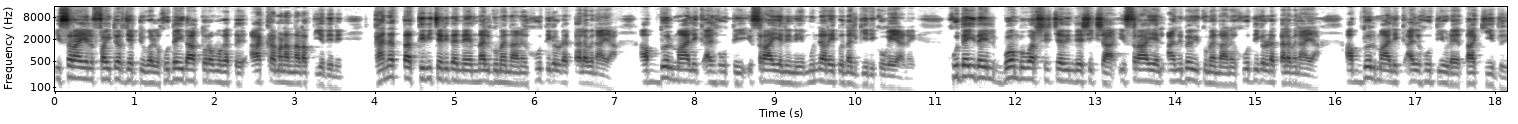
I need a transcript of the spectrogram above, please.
ഇസ്രായേൽ ഫൈറ്റർ ജെറ്റുകൾ ഹുദൈദ തുറമുഖത്ത് ആക്രമണം നടത്തിയതിന് കനത്ത തിരിച്ചടി തന്നെ നൽകുമെന്നാണ് ഹൂത്തികളുടെ തലവനായ അബ്ദുൽ മാലിക് അൽ ഹൂത്തി ഇസ്രായേലിന് മുന്നറിയിപ്പ് നൽകിയിരിക്കുകയാണ്. ഹുദൈദയിൽ ബോംബ് വർഷിച്ചതിന്റെ ശിക്ഷ ഇസ്രായേൽ അനുഭവിക്കുമെന്നാണ് ഹൂതികളുടെ തലവനായ അബ്ദുൽ മാലിക് അൽ ഹൂത്തിയുടെ താക്കീത്.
